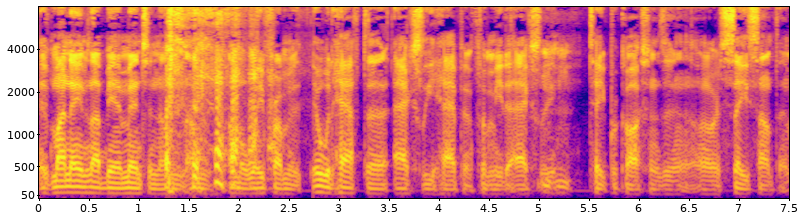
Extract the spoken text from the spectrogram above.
if my name's not being mentioned, I'm, I'm, I'm, away from it. It would have to actually happen for me to actually mm-hmm. take precautions and, or say something.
